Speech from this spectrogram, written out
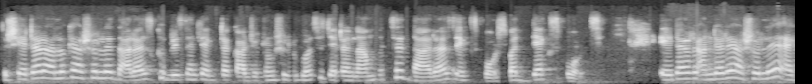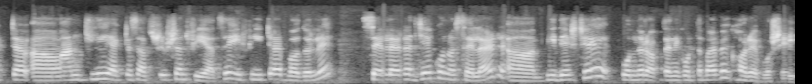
তো সেটার আলোকে আসলে দারাজ খুব রিসেন্টলি একটা কার্যক্রম শুরু করেছে, যেটার নাম হচ্ছে দারাজ এক্সপোর্টস বা ডেক্সপোর্টস এটার আন্ডারে আসলে একটা মান্থলি একটা সাবস্ক্রিপশন ফি আছে। এই ফিটার বদলে সেলাররা যে কোনো সেলার বিদেশে পণ্য রপ্তানি করতে পারবে ঘরে বসেই।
